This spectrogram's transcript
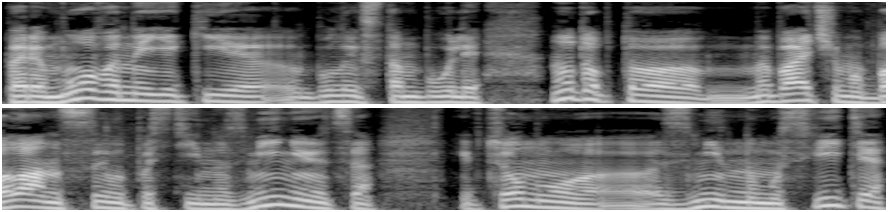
перемовини, які були в Стамбулі. Ну тобто, ми бачимо, баланс сил постійно змінюється, і в цьому е, змінному світі.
